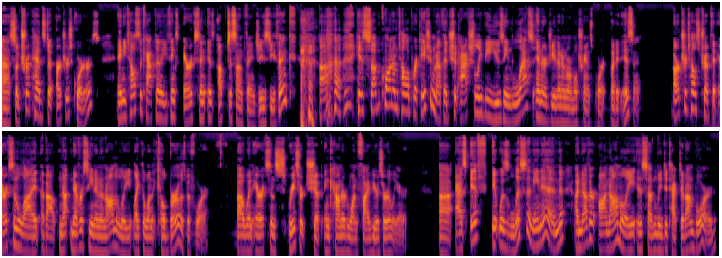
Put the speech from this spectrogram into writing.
Uh, so Trip heads to Archer's quarters, and he tells the captain that he thinks Erickson is up to something. Geez, do you think? uh, his subquantum teleportation method should actually be using less energy than a normal transport, but it isn't. Archer tells Trip that Erickson lied about not never seeing an anomaly like the one that killed Burroughs before, uh, when Erickson's research ship encountered one five years earlier. Uh, as if it was listening in, another anomaly is suddenly detected on board.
